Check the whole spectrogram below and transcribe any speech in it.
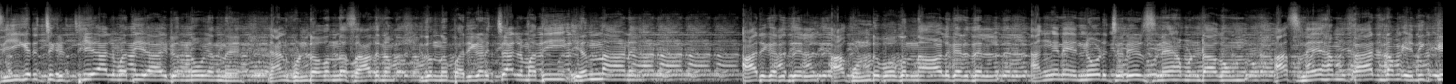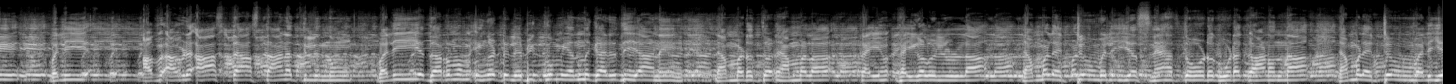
സ്വീകരിച്ച് കിട്ടിയാൽ മതിയായിരുന്നു എന്ന്. ഞാൻ കൊണ്ടുപോകുന്ന സാധനം ഇതൊന്ന് പരിഗണിച്ചാൽ മതി എന്നാണ്. ആര് കരുതൽ? ആ കൊണ്ടുപോകുന്ന ആൾ കരുതൽ. അങ്ങനെ എന്നോട് ചെറിയൊരു സ്നേഹമുണ്ടാകും. ആ സ്നേഹം കാരണം എനിക്ക് വലിയ അവ- അവിടെ ആ സ്ഥാനത്തിൽ നിന്നും വലിയ ധർമ്മം ഇങ്ങോട്ട് ലഭിക്കും എന്ന് കരുതിയാണ് നമ്മുടെ നമ്മളെ കൈ കൈകളിലുള്ള നമ്മൾ ഏറ്റവും വലിയ സ്നേഹത്തോട് കൂടെ കാണുന്ന നമ്മൾ ഏറ്റവും വലിയ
